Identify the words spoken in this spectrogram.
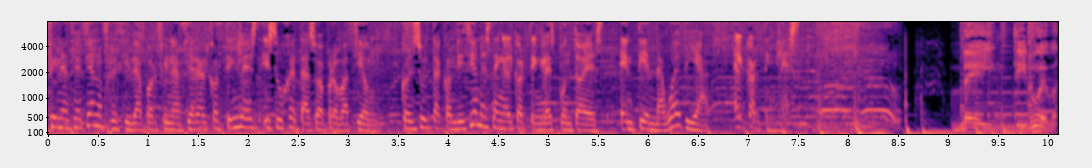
Financiación ofrecida por Financiar al Corte Inglés y sujeta a su aprobación. Consulta condiciones en elcorteinglés.es, en tienda web y app. El Corte Inglés. 29.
